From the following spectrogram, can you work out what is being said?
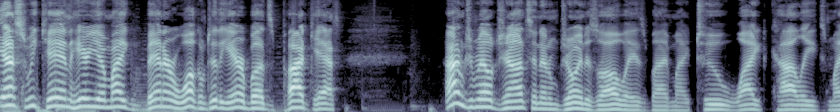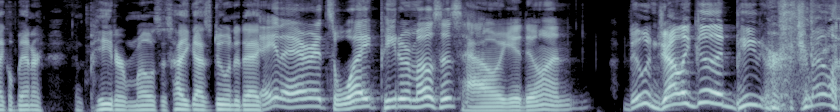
Yes, we can hear you, Mike Benner. Welcome to the Airbuds Podcast. I'm Jamel Johnson, and I'm joined as always by my two white colleagues, Michael Benner and Peter Moses. How you guys doing today? Hey there, it's White Peter Moses. How are you doing? Doing jolly good, Peter Jamel.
